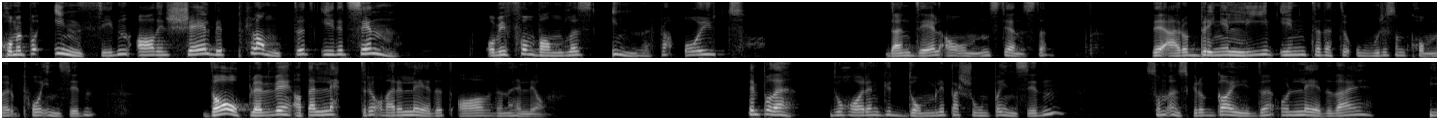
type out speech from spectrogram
kommer på innsiden av din sjel, blir plantet i ditt sinn og vi forvandles innenfra og ut. Det er en del av åndens tjeneste. Det er å bringe liv inn til dette ordet som kommer på innsiden. Da opplever vi at det er lettere å være ledet av Den hellige ånd. Tenk på det. Du har en guddommelig person på innsiden som ønsker å guide og lede deg i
